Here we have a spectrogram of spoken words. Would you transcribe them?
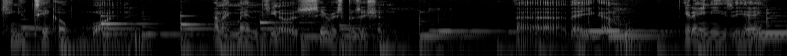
Can you take up one? And I meant, you know, a serious position. Uh, there you go. It ain't easy, eh?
